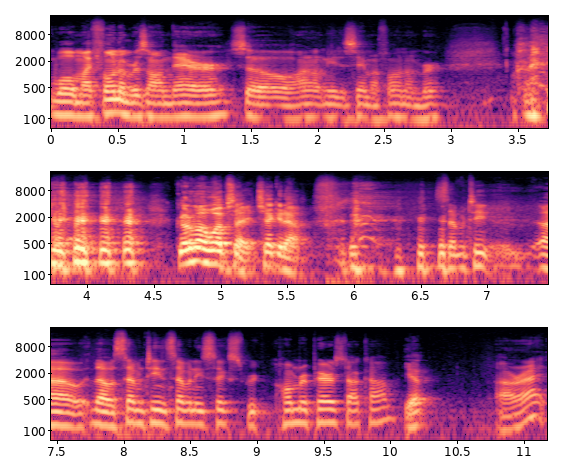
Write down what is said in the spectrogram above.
well, my phone number's on there, so I don't need to say my phone number. go to my website, check it out. 17 uh, that was 1776homerepairs.com. Yep. All right.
